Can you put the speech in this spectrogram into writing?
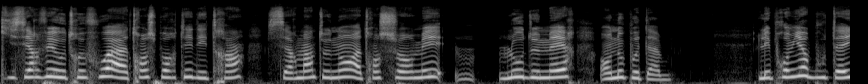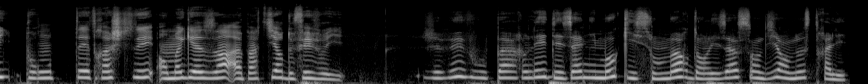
qui servait autrefois à transporter des trains sert maintenant à transformer l'eau de mer en eau potable. Les premières bouteilles pourront être achetées en magasin à partir de février. Je vais vous parler des animaux qui sont morts dans les incendies en Australie.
